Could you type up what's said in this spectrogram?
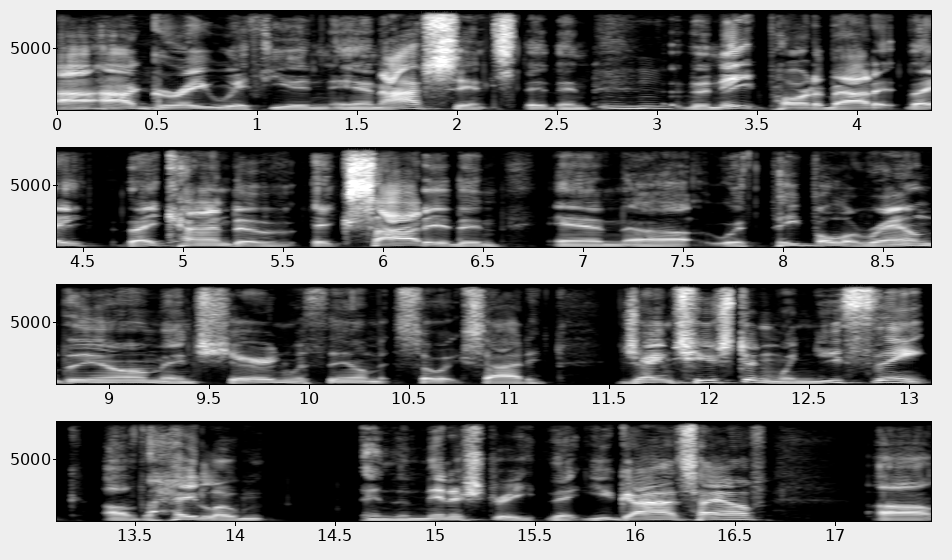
I, I agree with you, and, and I've sensed it. And Mm-hmm. the neat part about it, they they kind of excited and and uh, with people around them and sharing with them. It's so exciting. James Houston, when you think of the Halo and the ministry that you guys have, uh,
